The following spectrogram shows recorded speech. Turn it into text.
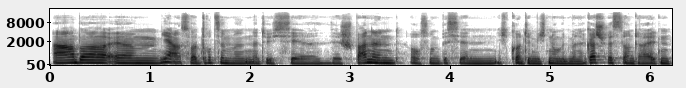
Aber ähm, ja, es war trotzdem natürlich sehr, sehr spannend. Auch so ein bisschen, ich konnte mich nur mit meiner Gastschwester unterhalten,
